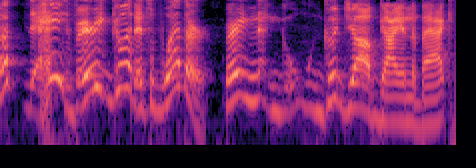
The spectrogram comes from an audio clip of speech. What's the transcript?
Hey, very good. It's weather. Very good job, guy in the back.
